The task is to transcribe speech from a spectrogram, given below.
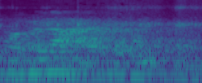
ทำไ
